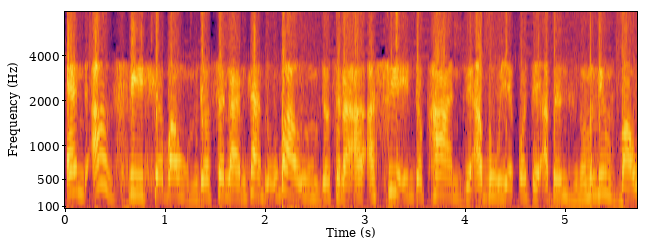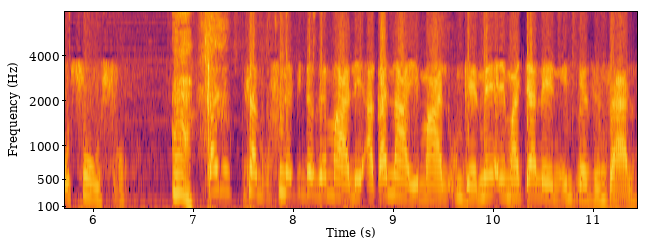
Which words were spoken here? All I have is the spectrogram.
and azifihle uba ungumntu oselayo mhlawumbi uba ungumntu oselayo a- ashiye into phandle abuye kodwa apha endlini umliva uba ushushu. Xa ne- mhlawumbi kufuneka into zemali akanayo imali ungene ematyaleni into ezinjalo.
